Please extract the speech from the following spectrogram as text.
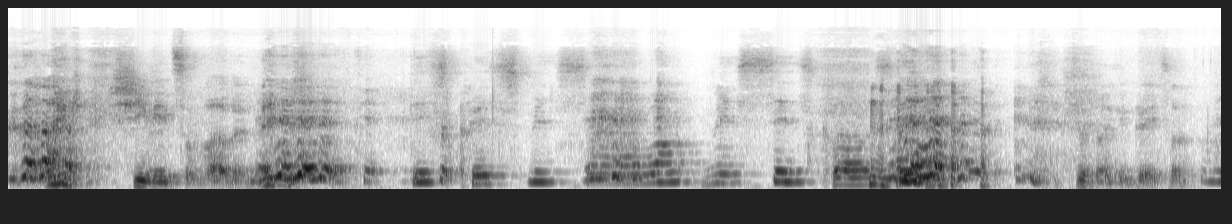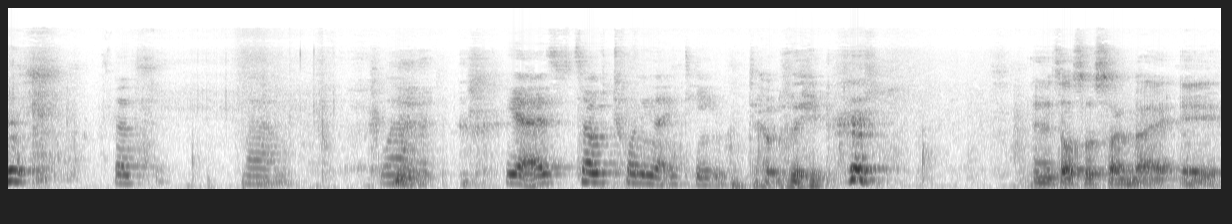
You know, like she needs some loving. this Christmas I want Mrs. Claus. it's a fucking great song. That's, wow. Wow. Yeah, it's so 2019. Totally. and it's also sung by a.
